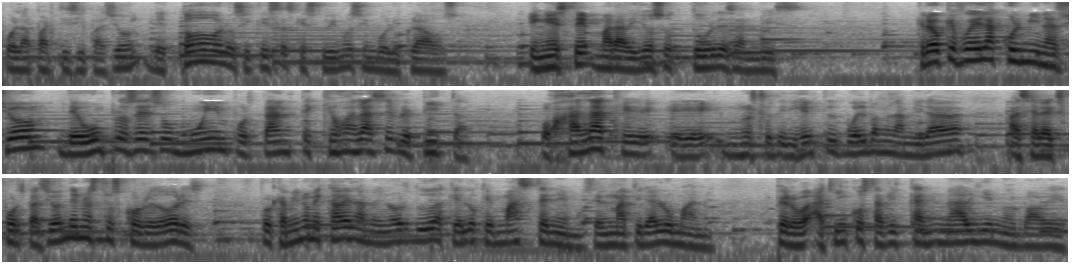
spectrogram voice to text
por la participación de todos los ciclistas que estuvimos involucrados en este maravilloso Tour de San Luis. Creo que fue la culminación de un proceso muy importante que ojalá se repita Ojalá que eh, nuestros dirigentes vuelvan la mirada hacia la exportación de nuestros corredores, porque a mí no me cabe la menor duda que es lo que más tenemos, el material humano. Pero aquí en Costa Rica nadie nos va a ver.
